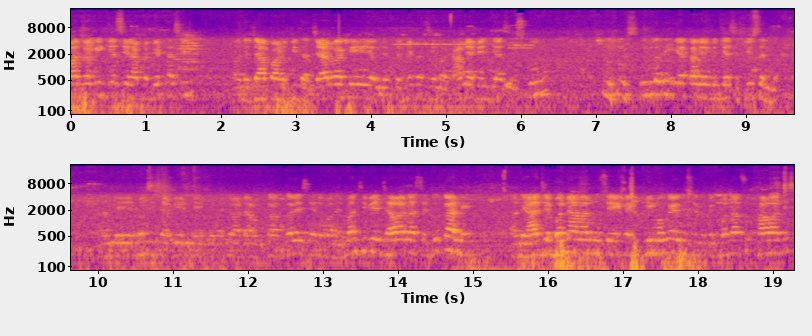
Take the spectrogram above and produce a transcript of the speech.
પાંચ વાગી ગયા છે આપણે બેઠા છીએ. અને ચા પાણી પીધા ચાર વાગે અને બેઠા છીએ. એમાં કામ્યાબેન ગયા છે સ્કૂલ. સ્કૂલ નથી ગયા કામ્યાબેન ગયા છે ટ્યુશનમાં. અને મનીષાબેન ને બધા કામ કરે છે અને અમારા હિમાંશીબેન જવાના છે દુકાને. અને આજે બનાવવાનું છે કંઈક ઘી મંગાવ્યું છે, તો કંઈક બનાવતું ખાવાનું.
